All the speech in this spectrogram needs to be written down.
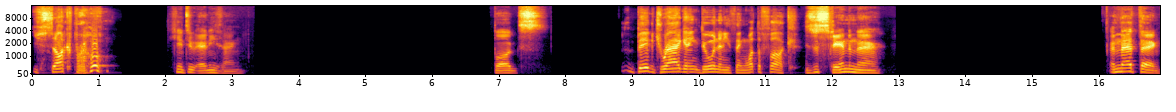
You suck, bro. can't do anything. Bugs. Big dragon ain't doing anything. What the fuck? He's just standing there. And that thing.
